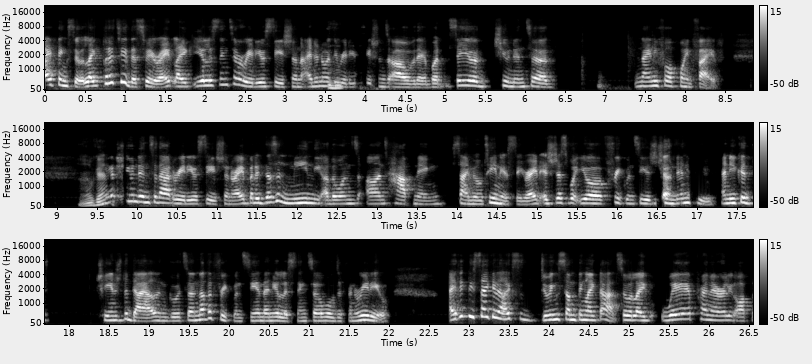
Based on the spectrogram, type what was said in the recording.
I think so. Like, put it to you this way, right? Like, you're listening to a radio station. I don't know what Mhm. the radio stations are over there, but say you're tuned into 94.5. okay You're tuned into that radio station, right? But it doesn't mean the other ones aren't happening simultaneously, right? It's just what your frequency is Yeah. tuned into. And you could change the dial and go to another frequency, and then you're listening to a whole different radio. I think these psychedelics are doing something like that. So, like, we're primarily op-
